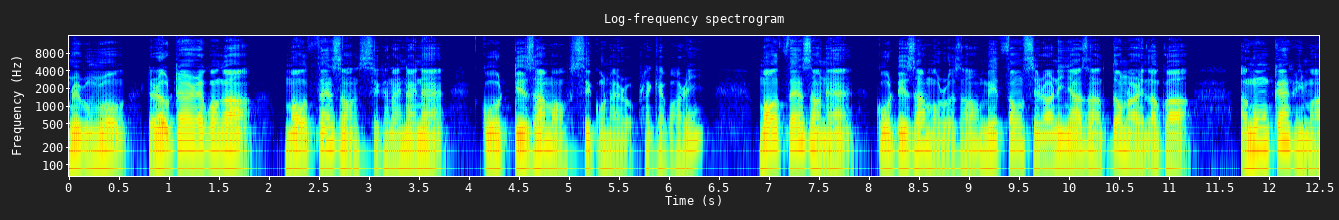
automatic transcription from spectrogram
မေဘုံမို့တရုတ်တန်ရက်ကွန်ကမောက်သန်းဆောင်စေခနိုင်နိုင်နဲ့ ကိုတေစားမောင်စေကွန်နိုင်တို့ဖရိုက်ခဲ့ပါတယ်။မောက်သန်းဆောင်နဲ့ကိုတေစားမောင်တို့ဆိုမေသုံးစရာနဲ့ညစာ၃နာရီလောက်ကအငုံကန့်ခရီမှာ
